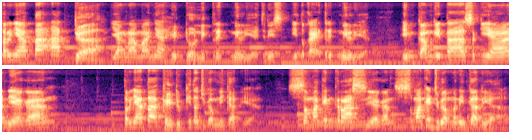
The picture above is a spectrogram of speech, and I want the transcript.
ternyata ada yang namanya hedonic treadmill ya. Jadi itu kayak treadmill ya. Income kita sekian ya kan. Ternyata gaya hidup kita juga meningkat ya. Semakin keras ya kan, semakin juga meningkat ya.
